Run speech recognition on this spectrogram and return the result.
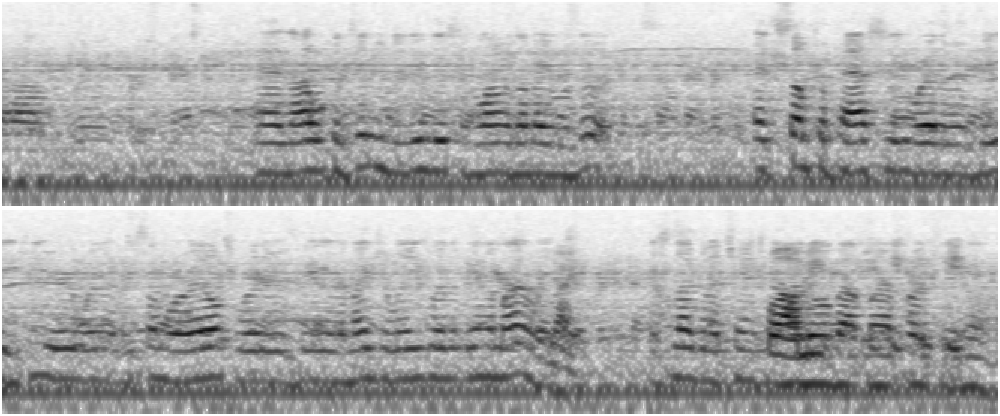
uh, and I will continue to do this as long as I'm able to do it. At some capacity, whether it be here, whether it be somewhere else, whether it be in the major leagues, whether it be in the minor leagues. Right. It's not going to change Well, how I I mean, go about my it- approach to the it- game.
